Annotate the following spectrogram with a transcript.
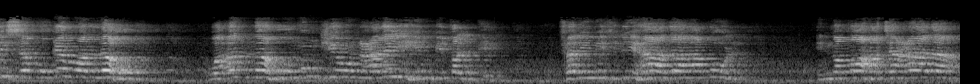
ليس مقرا لهم وأنه منكر عليهم بقلبه. فلمثل هذا أقول إن الله تعالى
